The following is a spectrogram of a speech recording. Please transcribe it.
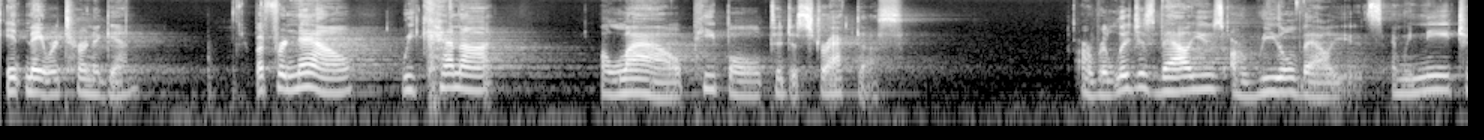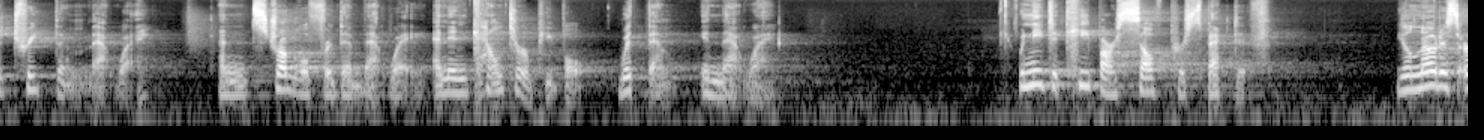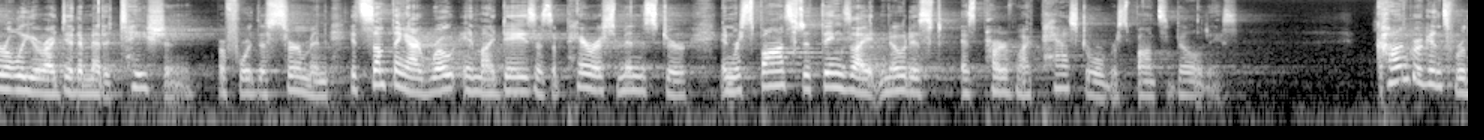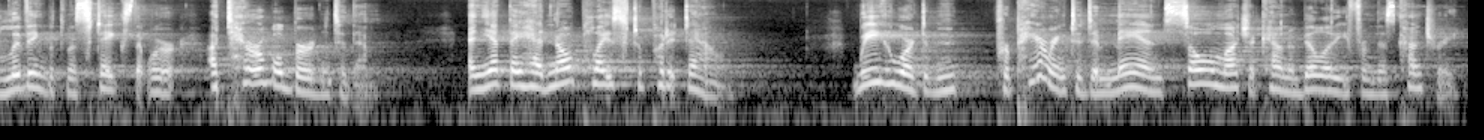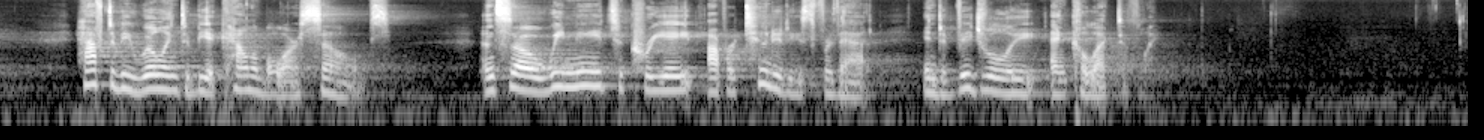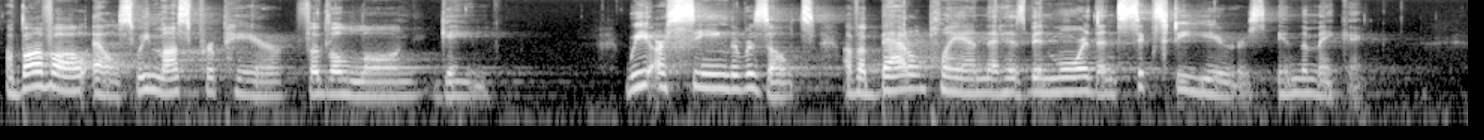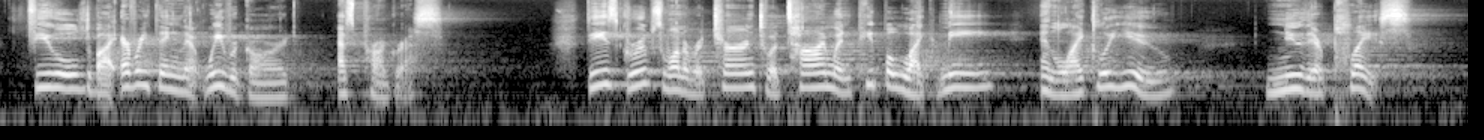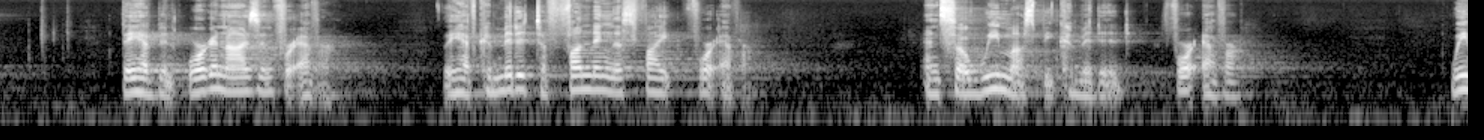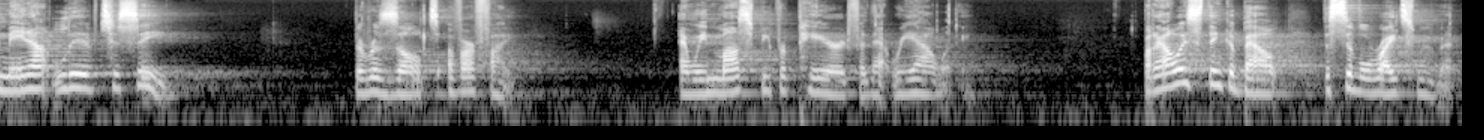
It may return again. But for now, we cannot allow people to distract us. Our religious values are real values, and we need to treat them that way and struggle for them that way and encounter people with them in that way. We need to keep our self perspective. You'll notice earlier I did a meditation before this sermon. It's something I wrote in my days as a parish minister in response to things I had noticed as part of my pastoral responsibilities. Congregants were living with mistakes that were a terrible burden to them, and yet they had no place to put it down. We who are de- preparing to demand so much accountability from this country have to be willing to be accountable ourselves. And so we need to create opportunities for that individually and collectively. Above all else, we must prepare for the long game. We are seeing the results of a battle plan that has been more than 60 years in the making, fueled by everything that we regard as progress. These groups want to return to a time when people like me and likely you, knew their place. They have been organizing forever. They have committed to funding this fight forever. And so we must be committed forever. We may not live to see the results of our fight, and we must be prepared for that reality. But I always think about the civil rights movement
